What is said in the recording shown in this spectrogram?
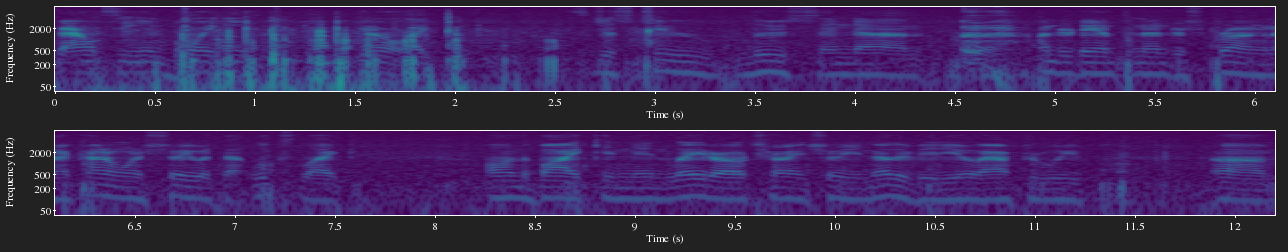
bouncy and pointy you know like too loose and um, underdamped and undersprung and I kind of want to show you what that looks like on the bike and then later I'll try and show you another video after we've um,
